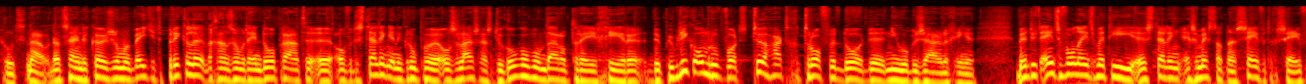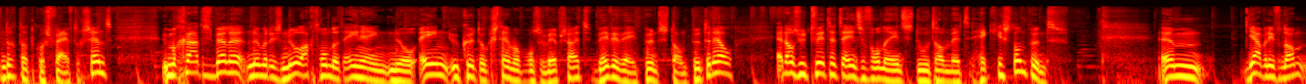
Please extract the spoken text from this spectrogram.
Goed, nou, dat zijn de keuzes om een beetje te prikkelen. We gaan zo meteen doorpraten uh, over de stelling. En ik roep uh, onze luisteraars natuurlijk ook op om daarop te reageren. De publieke omroep wordt te hard getroffen door de nieuwe bezuinigingen. Bent u het eens of oneens met die uh, stelling? SMS dat naar 7070, dat kost 50 cent. U mag gratis bellen, nummer is 0800-1101. U kunt ook stemmen op onze website www.stand.nl. En als u twittert eens of oneens, doe het dan met hekje standpunt. Um, ja, meneer Van Dam,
